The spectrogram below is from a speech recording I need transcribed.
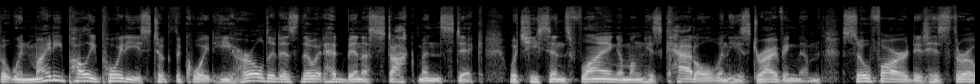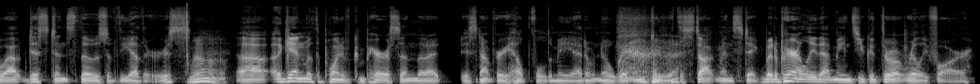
But when mighty Polypoetes took the quoit, he hurled it as though it had been a stockman's stick, which he sends flying among his cattle when he's driving them. So far did his throw outdistance those of the others. Oh. Uh, again, with the point of comparison that I, is not very helpful to me. I don't know what you do with the Stockman stick, but apparently that means you could throw it really far.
